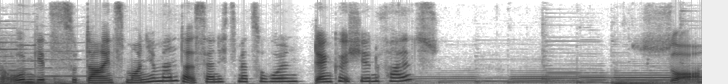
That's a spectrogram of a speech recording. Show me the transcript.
Da oben geht es zu Dines Monument. Da ist ja nichts mehr zu holen, denke ich jedenfalls. So.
